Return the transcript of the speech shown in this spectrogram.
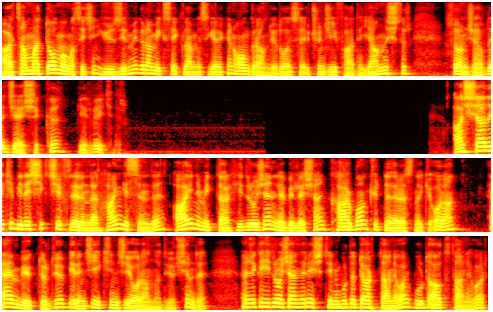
Artan madde olmaması için 120 gram X eklenmesi gereken 10 gram diyor. Dolayısıyla 3. ifade yanlıştır. Son cevabı da C şıkkı 1 ve 2'dir. Aşağıdaki bileşik çiftlerinden hangisinde aynı miktar hidrojen ile birleşen karbon kütleleri arasındaki oran en büyüktür diyor. Birinci, ikinciye oranla diyor. Şimdi Öncelikle hidrojenleri eşitleyelim. Burada 4 tane var. Burada 6 tane var.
